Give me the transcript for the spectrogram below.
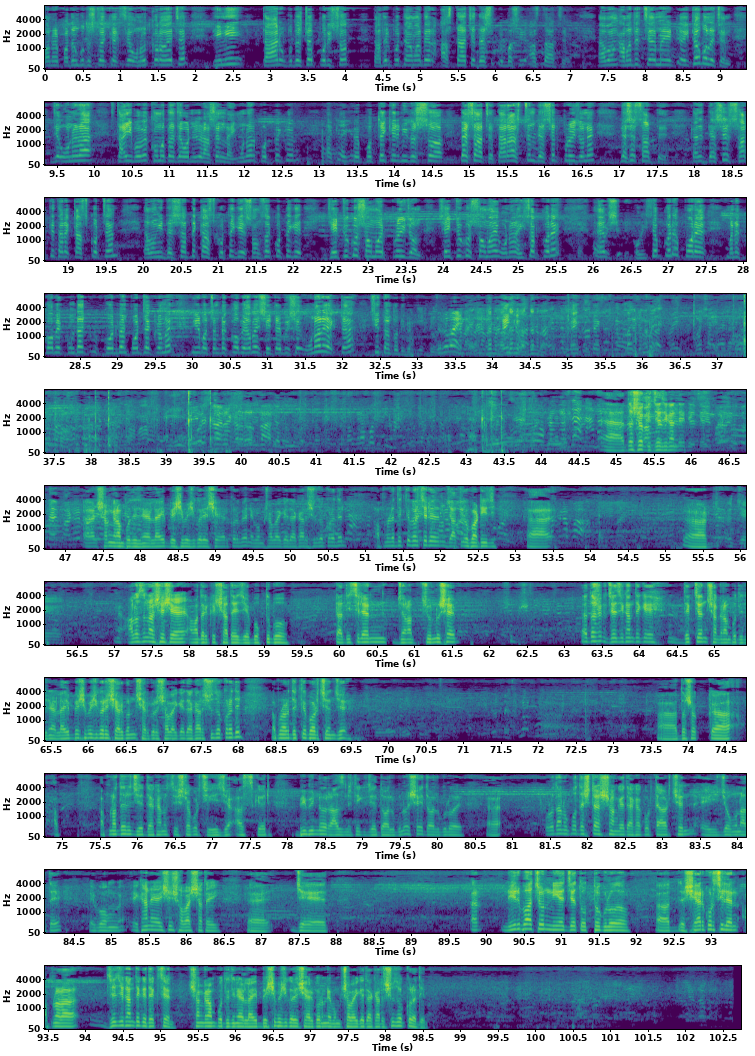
মানে প্রধান উপদেষ্টার কাছে অনুরোধ করা হয়েছে। তিনি তার উপদেষ্টা পরিষদ তাদের প্রতি আমাদের আস্থা আছে দেশবাসীর আস্থা আছে। এবং আমাদের চেয়ারম্যান এটাও বলেছেন যে ওনারা স্থায়ীভাবে ক্ষমতা যাওয়ার নিজের আসেন নাই। ওনার প্রত্যেকের প্রত্যেকের নিজস্ব পেশা আছে। তারা আসছেন দেশের প্রয়োজনে দেশের স্বার্থে। কাজে দেশের স্বার্থে তারা কাজ করছেন এবং এই দেশের স্বার্থে কাজ করতে গিয়ে সংসার করতে গিয়ে যেটুকু সময়ের প্রয়োজন সেইটুকু সময় ওনারা হিসাব করে হিসাব করে পরে মানে কবে কোনটা করবেন পর্যায়ক্রমে নির্বাচনটা কবে হবে সেটার বিষয়ে ওনারা একটা সিদ্ধান্ত দিবেন। ধন্যবাদ ধন্যবাদ। দর্শক, যে যেখান থেকে সংগ্রাম প্রতিদিনের লাইভ বেশি বেশি করে শেয়ার করবেন এবং সবাইকে দেখার সুযোগ করে দেন। আপনারা দেখতে পাচ্ছেন জাতীয় পার্টির যে আলোচনা শেষে আমাদেরকে সাথে যে বক্তব্যটা দিছিলেন জনাব চুন্নু সাহেব। দর্শক যে যেখান থেকে দেখছেন সংগ্রাম প্রতিদিনের লাইভ বেশি বেশি করে শেয়ার করুন শেয়ার করে সবাইকে দেখার সুযোগ করে দিন। আপনারা দেখতে পাচ্ছেন যে দর্শক আপনাদের যে দেখানোর চেষ্টা করছি যে আজকের বিভিন্ন রাজনৈতিক যে দলগুলো সেই দলগুলো আহ, প্রধান উপদেষ্টার সঙ্গে দেখা করতে আসছেন এই যমুনাতে এবং এখানে এসে সবার সাথেই যে নির্বাচন নিয়ে যে তথ্যগুলো শেয়ার করছিলেন, আপনারা যে যেখান থেকে দেখছেন, সংগ্রাম প্রতিদিনের লাইভ বেশি বেশি করে শেয়ার করুন এবং সবাইকে দেখার সুযোগ করে দিন।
